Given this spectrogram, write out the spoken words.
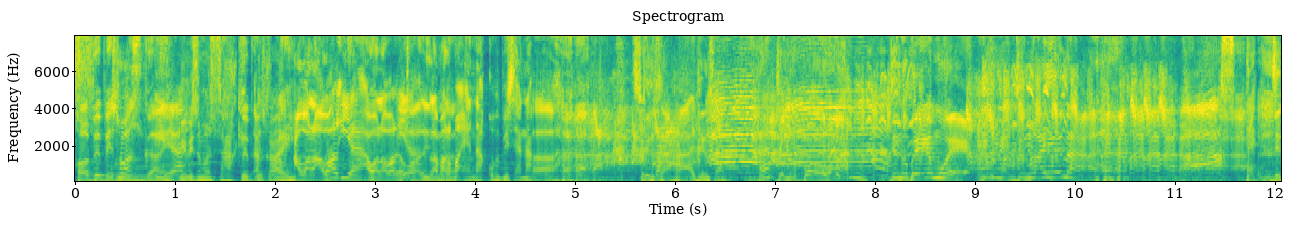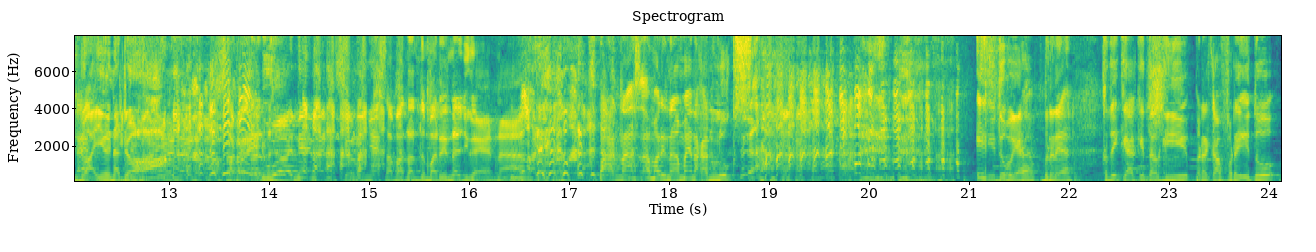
Kalau pipis mah enggak ya. Pipis mah sakit Pipis Akai. Awal-awal iya, awal-awal iya. Awal iya. Lama-lama enak kok pipis enak. Jeung saha, jeung saha. Jeung nu poloan, jeung BMW, jeung ayeuna. eh, jeung ayeuna dong. Ayeuna dong, sampai duanya enak hasilnya. Sama Tante Marina juga enak. Panas sama Rina mah enakan lux. Ih, itu ya, bener ya. Ketika kita lagi recovery itu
